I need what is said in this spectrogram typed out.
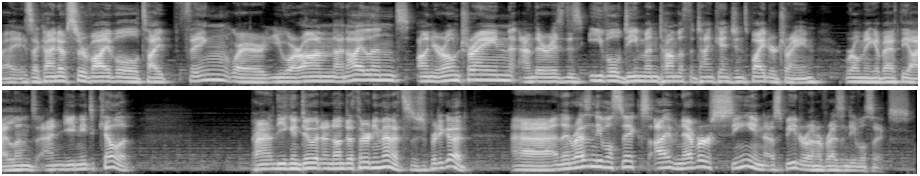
Right, it's a kind of survival type thing where you are on an island on your own train, and there is this evil demon Thomas the Tank Engine spider train roaming about the island, and you need to kill it. Apparently, you can do it in under 30 minutes, which is pretty good. Uh, and then Resident Evil 6, I've never seen a speedrun of Resident Evil 6.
